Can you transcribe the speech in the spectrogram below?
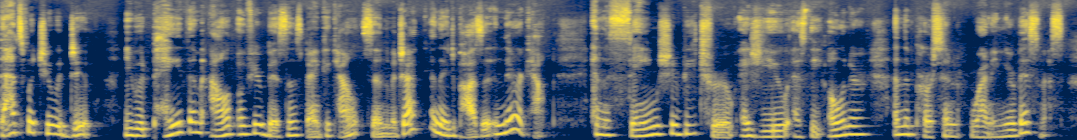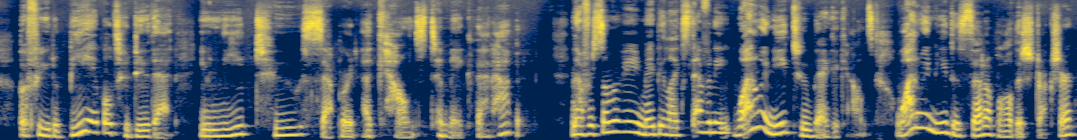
that's what you would do. You would pay them out of your business bank account, send them a check, and they deposit in their account. And the same should be true as you, as the owner and the person running your business. But for you to be able to do that, you need two separate accounts to make that happen. Now, for some of you, you may be like, Stephanie, why do I need two bank accounts? Why do I need to set up all this structure?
